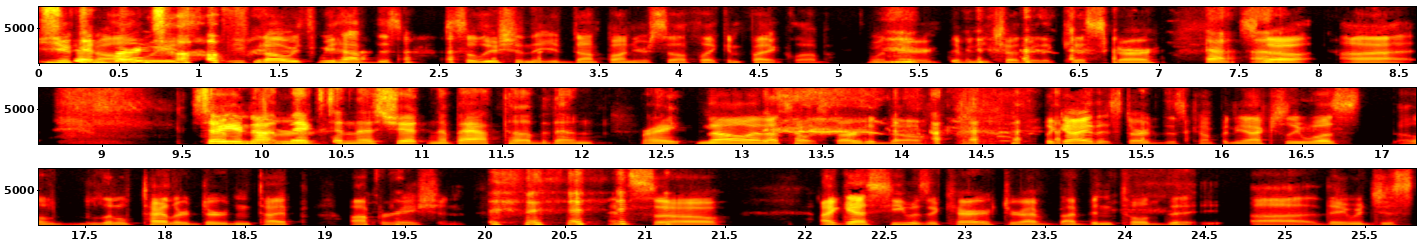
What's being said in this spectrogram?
you can burns always off. you could always we have this solution that you dump on yourself like in fight club when they're giving each other the kiss scar. Uh, uh, so uh so I've you're not mixing this shit in the bathtub, then, right? no and that's how it started though the guy that started this company actually was a little tyler durden type operation. and so I guess he was a character. I've I've been told that uh, they would just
